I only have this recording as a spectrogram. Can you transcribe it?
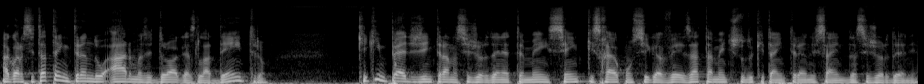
Agora, se está entrando armas e drogas lá dentro, o que, que impede de entrar na Cisjordânia também sem que Israel consiga ver exatamente tudo que está entrando e saindo da Cisjordânia?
